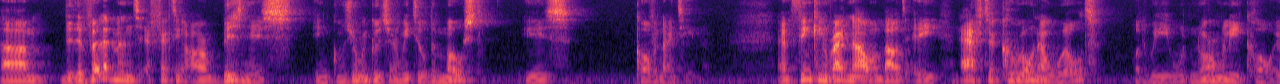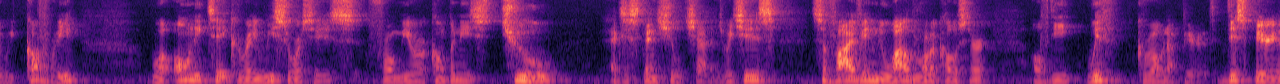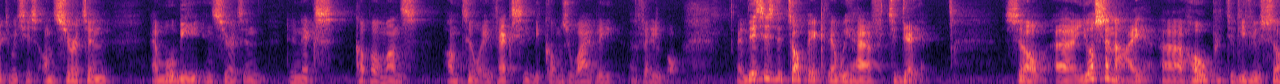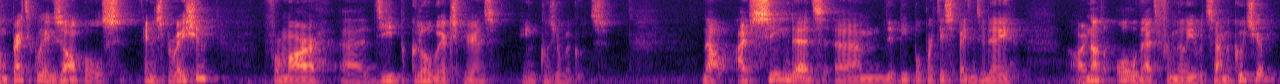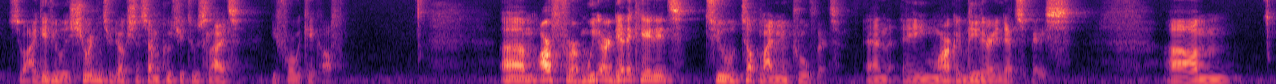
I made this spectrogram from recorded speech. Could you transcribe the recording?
Um, the development affecting our business in consumer goods and retail the most is COVID 19. And thinking right now about a after corona world, what we would normally call a recovery, will only take away resources from your company's true existential challenge, which is surviving the wild roller coaster of the with corona period. This period, which is uncertain and will be uncertain the next couple of months until a vaccine becomes widely available. And this is the topic that we have today. So, uh, Jos and I uh, hope to give you some practical examples and inspiration from our uh, deep global experience in consumer goods. Now, I've seen that um, the people participating today are not all that familiar with Simon Kucher, so I give you a short introduction, Simon Kucher, two slides before we kick off. Um, our firm, we are dedicated to top line improvement and a market leader in that space. Um,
